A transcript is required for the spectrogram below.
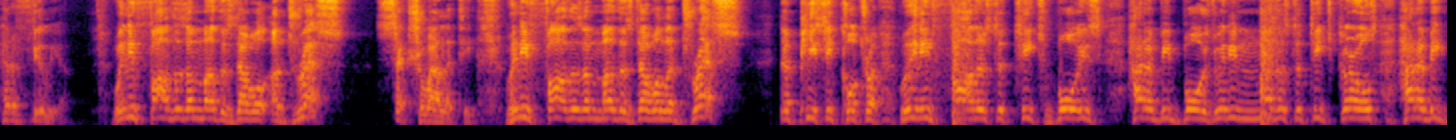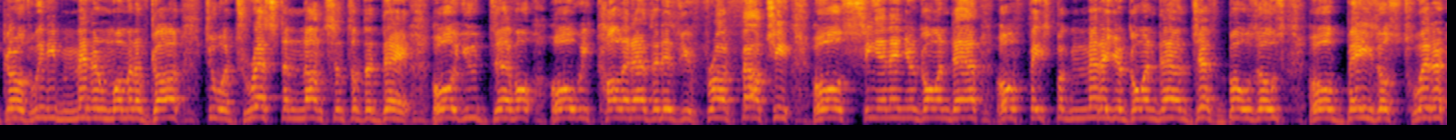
pedophilia. We need fathers and mothers that will address sexuality. We need fathers and mothers that will address the PC culture. We need fathers to teach boys how to be boys. We need mothers to teach girls how to be girls. We need men and women of God to address the nonsense of the day. Oh, you devil. Oh, we call it as it is. You fraud Fauci. Oh, CNN, you're going down. Oh, Facebook Meta, you're going down. Jeff Bezos. Oh, Bezos, Twitter,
